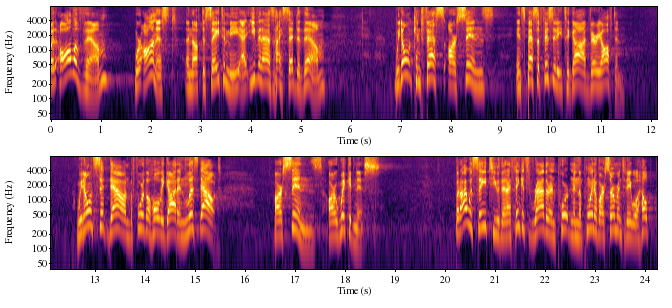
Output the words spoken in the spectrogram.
But all of them were honest enough to say to me, even as I said to them, we don't confess our sins in specificity to God very often. We don't sit down before the Holy God and list out our sins, our wickedness, but I would say to you that I think it's rather important, and the point of our sermon today will help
